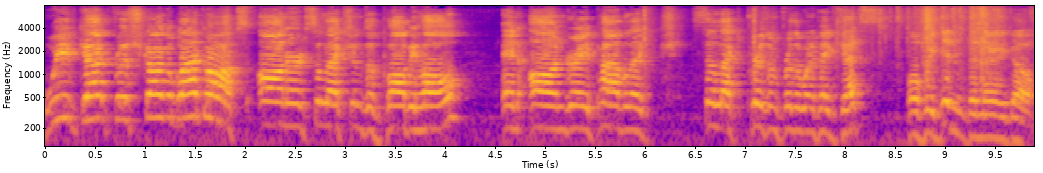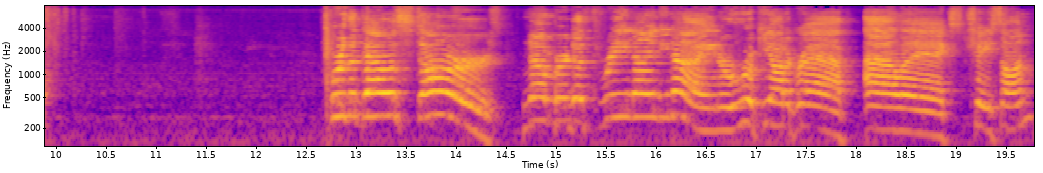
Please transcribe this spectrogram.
We've got for the Chicago Blackhawks honored selections of Bobby Hull and Andre Pavlik select prism for the Winnipeg Jets. Well, if we didn't, then there you go. For the Dallas Stars, number to 399, rookie autograph, Alex Chiasson.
